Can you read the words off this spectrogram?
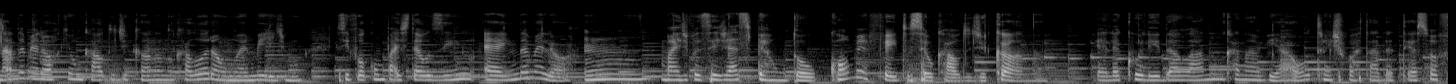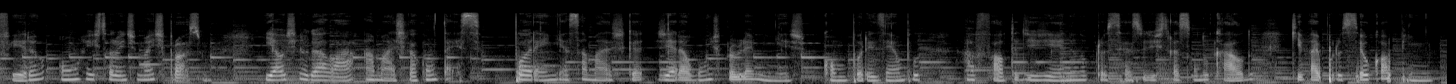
Nada melhor que um caldo de cana no calorão, não é mesmo? Se for com pastelzinho, é ainda melhor. Hum, mas você já se perguntou como é feito o seu caldo de cana? Ela é colhida lá num canavial, transportada até a sua feira ou um restaurante mais próximo. E ao chegar lá, a mágica acontece. Porém, essa mágica gera alguns probleminhas, como por exemplo, a falta de higiene no processo de extração do caldo que vai para o seu copinho.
